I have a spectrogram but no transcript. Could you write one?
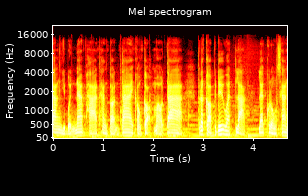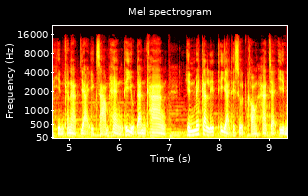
ตั้งอยู่บนหน้าผาทางตอนใต้ของเกาะเมาตาประกอบไปด้วยวัดหลัก และโครงสร้างหินขนาดใหญ่อีก 3 แห่งที่อยู่ด้านข้าง หินเมกะลิทที่ใหญ่ที่สุดของฮาจาอิม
